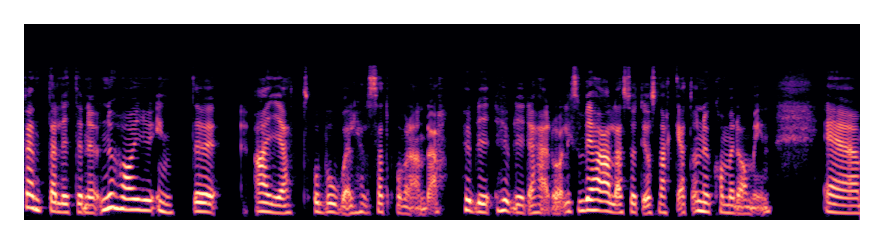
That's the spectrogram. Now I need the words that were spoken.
vänta lite nu, nu har ju inte Ajat och Boel hälsat på varandra. Hur blir, hur blir det här då? Liksom, vi har alla suttit och snackat och nu kommer de in. Eh,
